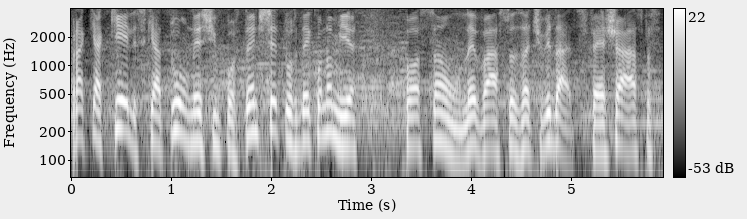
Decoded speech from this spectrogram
para que aqueles que atuam neste importante setor da economia possam levar suas atividades. Fecha aspas.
